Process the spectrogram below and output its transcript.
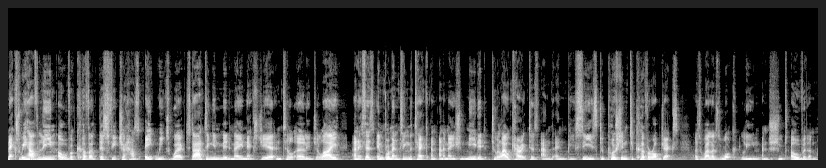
Next, we have Lean Over Cover. This feature has eight weeks' work starting in mid May next year until early July, and it says implementing the tech and animation needed to allow characters and NPCs to push into cover objects as well as look, lean, and shoot over them.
